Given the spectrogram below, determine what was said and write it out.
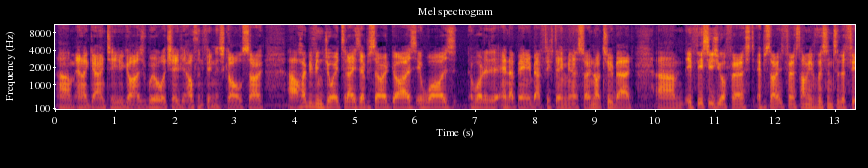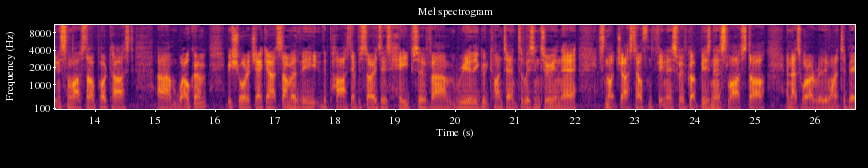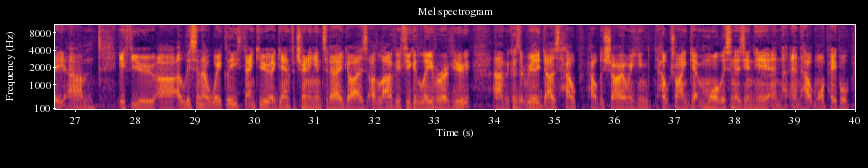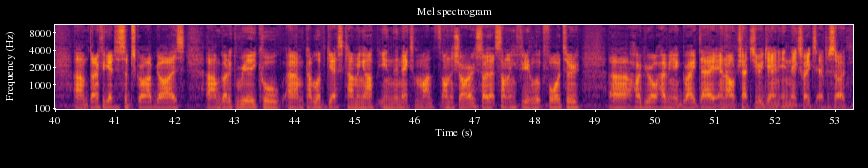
um, and I guarantee you guys will achieve your health and fitness goals. So uh, I hope you've enjoyed today's episode, guys. It was what did it end up being about 15 minutes so not too bad. Um, if this is your first episode first time you've listened to the fitness and lifestyle podcast um, welcome. Be sure to check out some of the the past episodes. There's heaps of um, really good content to listen to in there. It's not just health and fitness. We've got business lifestyle and that's what i really want it to be. Um, if you are a listener weekly thank you again for tuning in today guys. I'd love if you could leave a review um, because it really does help help the show and we can help try and get more listeners in here and, and help more people. Um, don't forget to subscribe, guys. Um, got a really cool um, couple of guests coming up in the next month on the show, so that's something for you to look forward to. Uh, I hope you're all having a great day, and I'll chat to you again in next week's episode.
